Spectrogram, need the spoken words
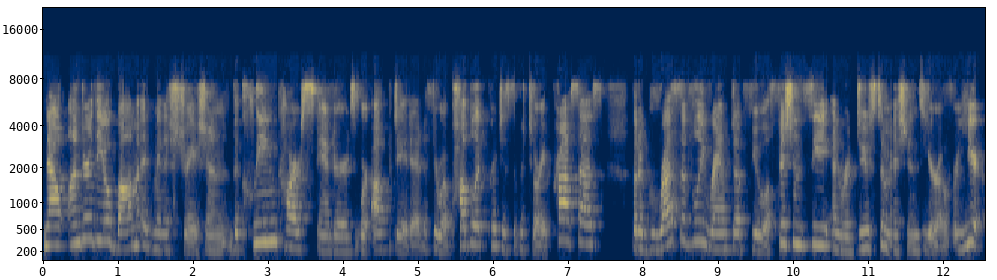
Now, under the Obama administration, the clean car standards were updated through a public participatory process that aggressively ramped up fuel efficiency and reduced emissions year over year.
